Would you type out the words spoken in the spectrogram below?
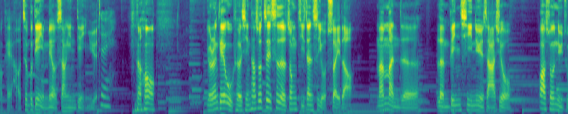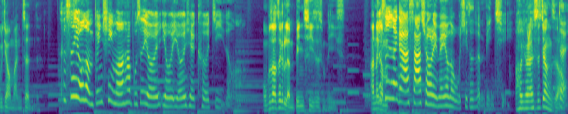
OK，好，这部电影没有上映电影院。对。然后有人给五颗星，他说这次的终极战士有帅到，满满的冷兵器虐杀秀。话说女主角蛮正的。可是有冷兵器吗？它不是有有有一些科技的吗？我不知道这个冷兵器是什么意思啊？那个就是那个沙丘里面用的武器，就是冷兵器。哦，原来是这样子啊、哦。对。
